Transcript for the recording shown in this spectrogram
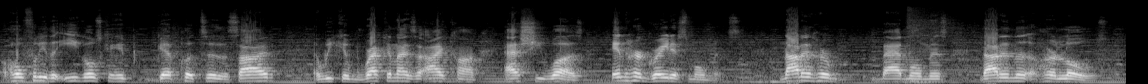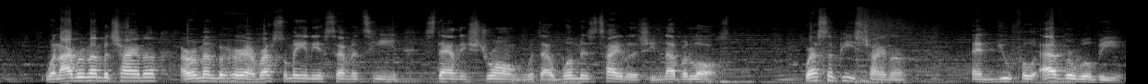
Hopefully, the egos can get put to the side and we can recognize the icon as she was in her greatest moments, not in her bad moments, not in the, her lows. When I remember Chyna, I remember her at WrestleMania 17 standing strong with that women's title that she never lost. Rest in peace, Chyna, and you forever will be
